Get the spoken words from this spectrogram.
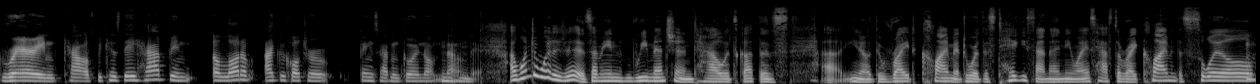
rearing cows because they have been a lot of agricultural things have been going on down there. I wonder what it is. I mean, we mentioned how it's got this, uh, you know, the right climate, or this Tegisan, anyways, has the right climate, the soil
